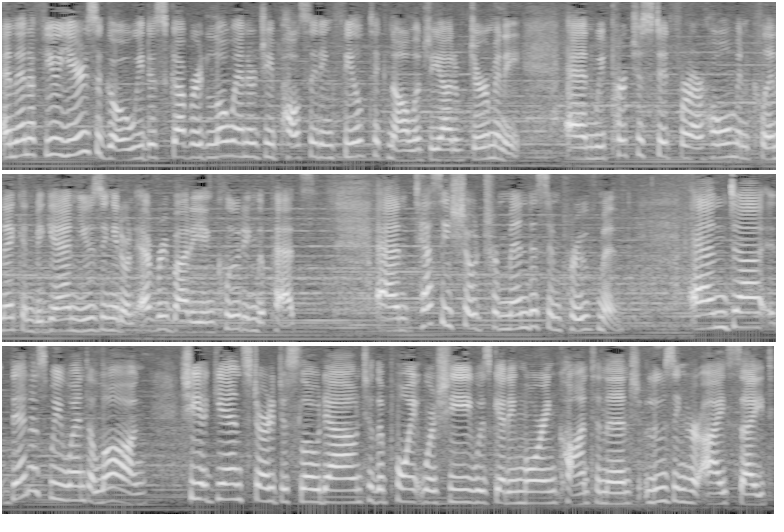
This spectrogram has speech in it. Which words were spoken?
And then a few years ago, we discovered low energy pulsating field technology out of Germany. And we purchased it for our home and clinic and began using it on everybody, including the pets. And Tessie showed tremendous improvement. And uh, then as we went along, she again started to slow down to the point where she was getting more incontinent, losing her eyesight,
